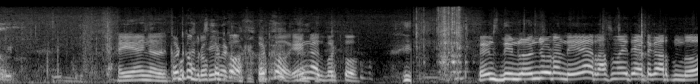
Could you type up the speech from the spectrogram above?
అయ్యి ఏం కాదు. పట్టుకో బ్రో పట్టుకో పట్టుకో. ఏం కాదు పట్టుకో. ఫ్రెండ్స్ దీంట్లో చూడండి రసం అయితే ఎట్టగారుతుందో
